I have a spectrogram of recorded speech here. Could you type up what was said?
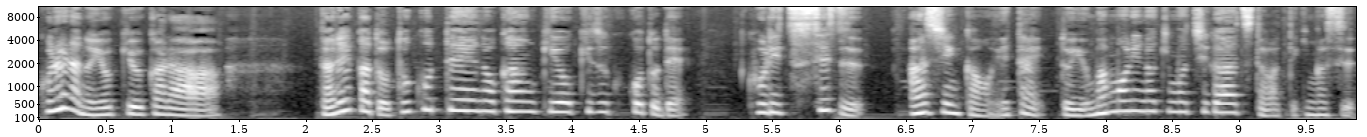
これらの欲求から誰かと特定の関係を築くことで孤立せず安心感を得たいという守りの気持ちが伝わってきます。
